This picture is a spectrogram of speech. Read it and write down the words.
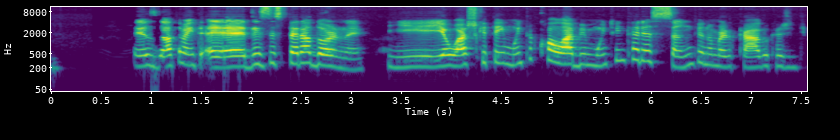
Né? Exatamente. É desesperador, né? E eu acho que tem muita collab muito interessante no mercado que a gente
